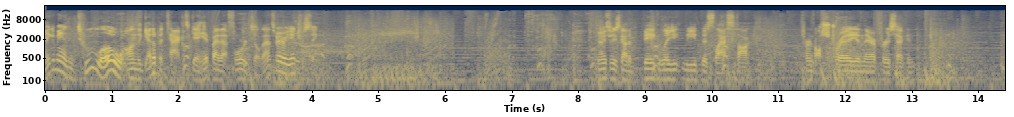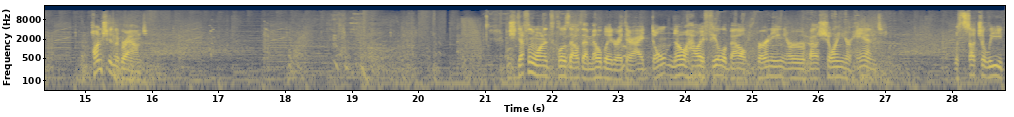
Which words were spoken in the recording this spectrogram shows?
Mega Man too low on the get-up attack to get hit by that forward tilt. That's very interesting. Noe 3's got a big lead, lead this last stock. Turned Australia in there for a second. Punch in the ground. She definitely wanted to close out with that metal blade right there. I don't know how I feel about burning or about showing your hand with such a lead.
